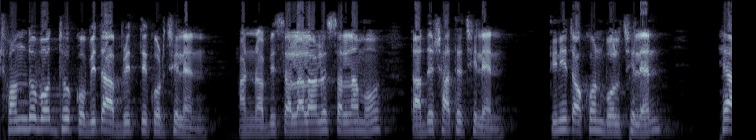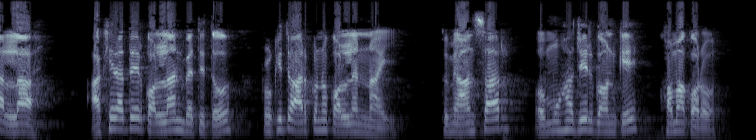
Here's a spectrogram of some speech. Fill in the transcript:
ছন্দবদ্ধ কবিতা আবৃত্তি করছিলেন আর নবী সাল্লাহ সাল্লামও তাদের সাথে ছিলেন। তিনি তখন বলছিলেন, হে আল্লাহ, আখিরাতের কল্যাণ ব্যতীত প্রকৃত আর কোনো কল্যাণ নাই। তুমি আনসার ও মুহাজিরগণকে ক্ষমা করো।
